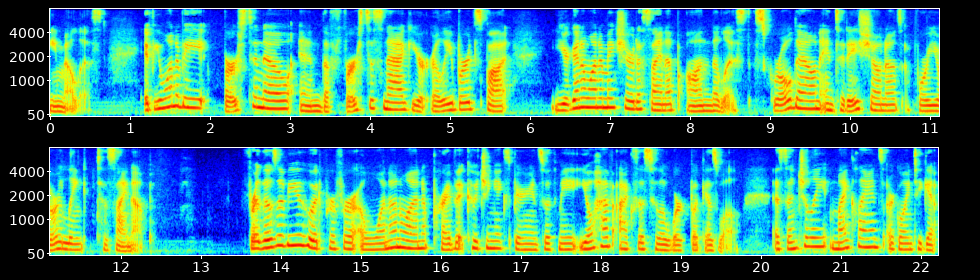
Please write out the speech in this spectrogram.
email list. If you want to be first to know and the first to snag your early bird spot, you're going to want to make sure to sign up on the list. Scroll down in today's show notes for your link to sign up. For those of you who would prefer a one on one private coaching experience with me, you'll have access to the workbook as well. Essentially, my clients are going to get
